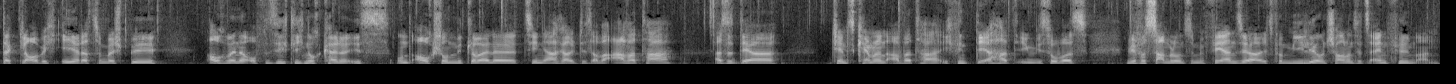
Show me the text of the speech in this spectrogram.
da glaube ich eher, dass zum Beispiel, auch wenn er offensichtlich noch keiner ist und auch schon mittlerweile zehn Jahre alt ist, aber Avatar also der James Cameron Avatar, ich finde, der hat irgendwie sowas. Wir versammeln uns im Fernseher als Familie und schauen uns jetzt einen Film an,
